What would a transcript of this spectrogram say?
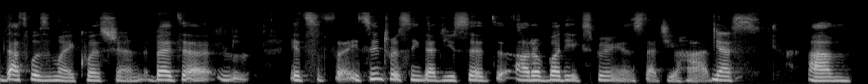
that was my question. But uh, it's it's interesting that you said out of body experience that you had. Yes. Um,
